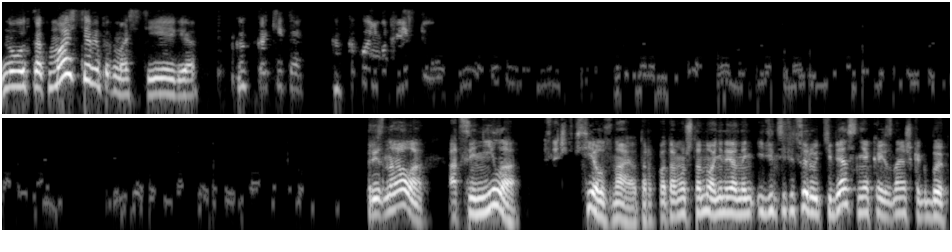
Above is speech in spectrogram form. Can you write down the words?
ну вот как мастер и подмастерье, как какие-то, как какой-нибудь листок. Признала, оценила, все узнают, потому что, ну, они, наверное, идентифицируют тебя с некой, знаешь, как бы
